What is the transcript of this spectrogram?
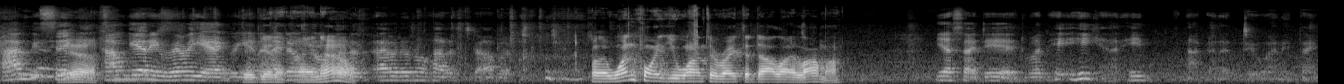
I'm getting, Yeah. I'm getting very angry, You're and getting- I don't I know, how know. to, I don't know how to stop it. Well, at one point you wanted to write the Dalai Lama. yes, I did, but he, he he's not gonna do anything.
